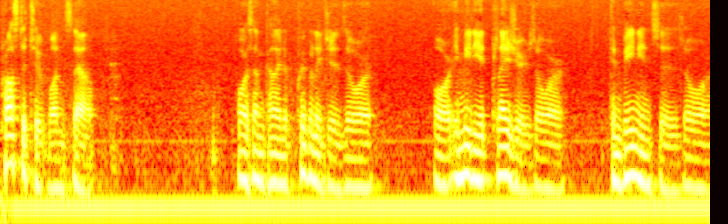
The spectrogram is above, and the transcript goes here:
prostitute oneself for some kind of privileges or or immediate pleasures or conveniences or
